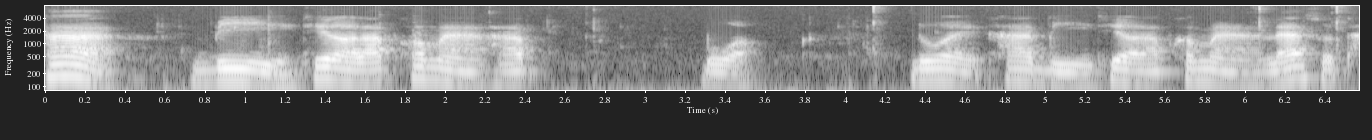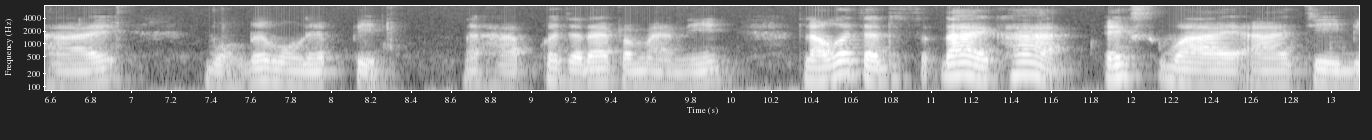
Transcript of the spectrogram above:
ค่า b ที่เรารับเข้ามาครับ บวกด้วยค่า b ที่เรารับเข้ามา และสุดท้ายบวกด้วยวงเล็บปิดนะครับ ก็จะได้ประมาณนี้ เราก็จะได้ค่า x y r g b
